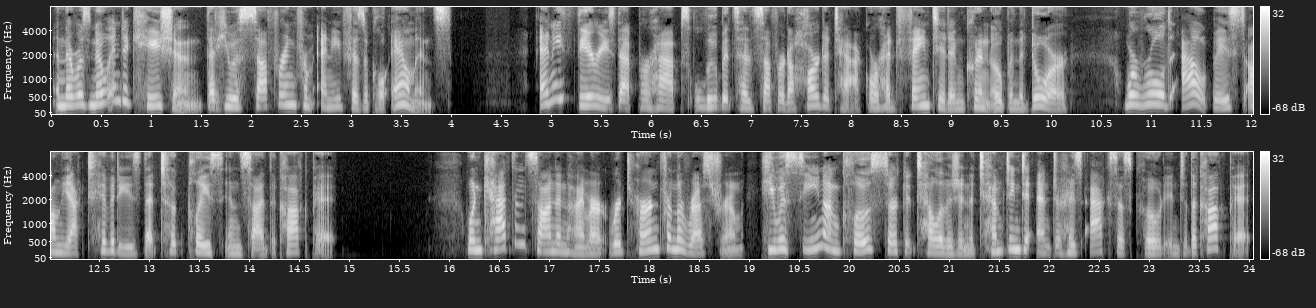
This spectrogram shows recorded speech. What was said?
and there was no indication that he was suffering from any physical ailments. Any theories that perhaps Lubitz had suffered a heart attack or had fainted and couldn't open the door were ruled out based on the activities that took place inside the cockpit. When Captain Sondenheimer returned from the restroom, he was seen on closed circuit television attempting to enter his access code into the cockpit.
